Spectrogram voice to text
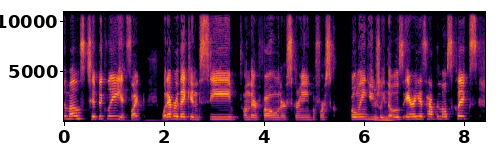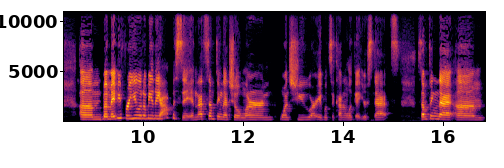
the most. Typically, it's like whatever they can see on their phone or screen before scrolling. Usually, mm-hmm. those areas have the most clicks. Um, but maybe for you, it'll be the opposite. And that's something that you'll learn once you are able to kind of look at your stats. Something that um,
